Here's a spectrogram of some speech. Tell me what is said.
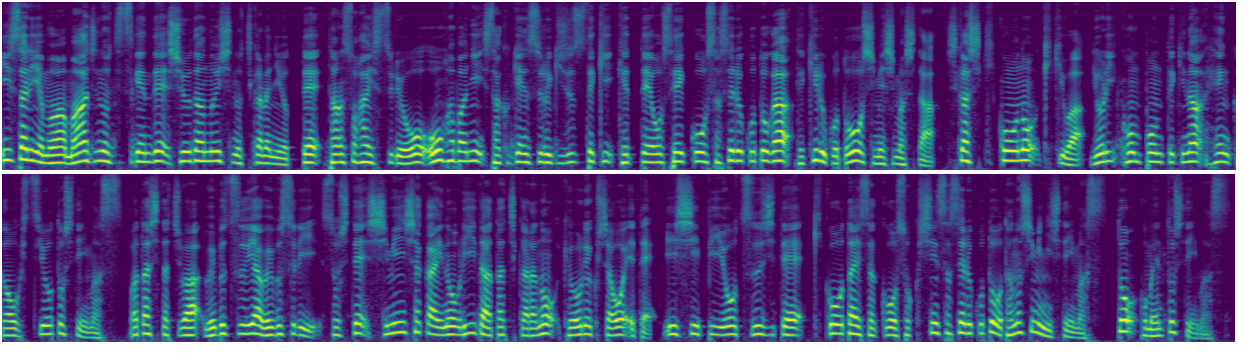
イーサリアムはマージの実現で集団の意思の力によって炭素排出量を大幅に削減する技術的決定を成功させることができることを示しました。しかし気候の危機はより根本的な変化を必要としています。私たちは Web2 や Web3、そして市民社会のリーダーたちからの協力者を得て ECP を通じて気候対策を促進させることを楽しみにしています。とコメントしています。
